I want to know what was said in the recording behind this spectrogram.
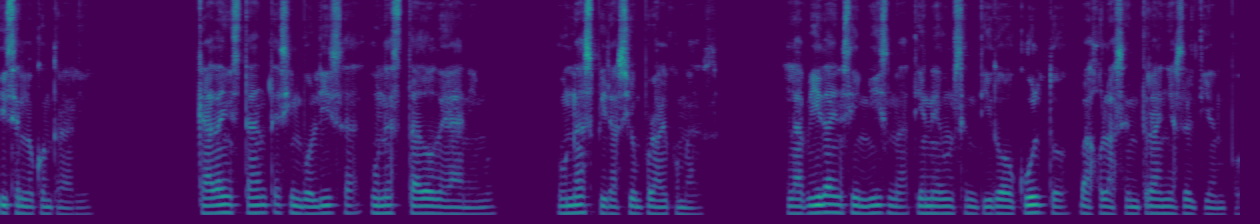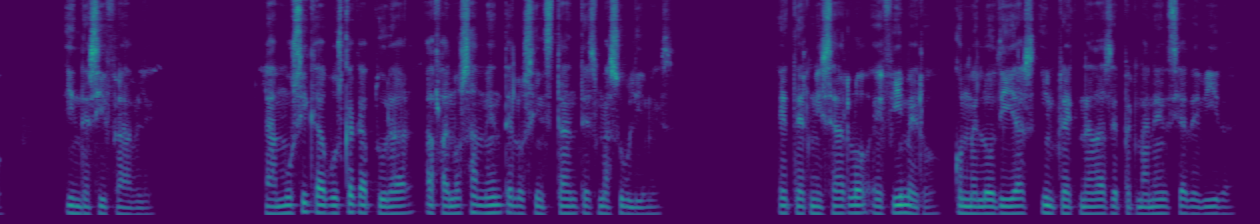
dicen lo contrario. Cada instante simboliza un estado de ánimo, una aspiración por algo más. La vida en sí misma tiene un sentido oculto bajo las entrañas del tiempo indescifrable. La música busca capturar afanosamente los instantes más sublimes, eternizar lo efímero con melodías impregnadas de permanencia de vida.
